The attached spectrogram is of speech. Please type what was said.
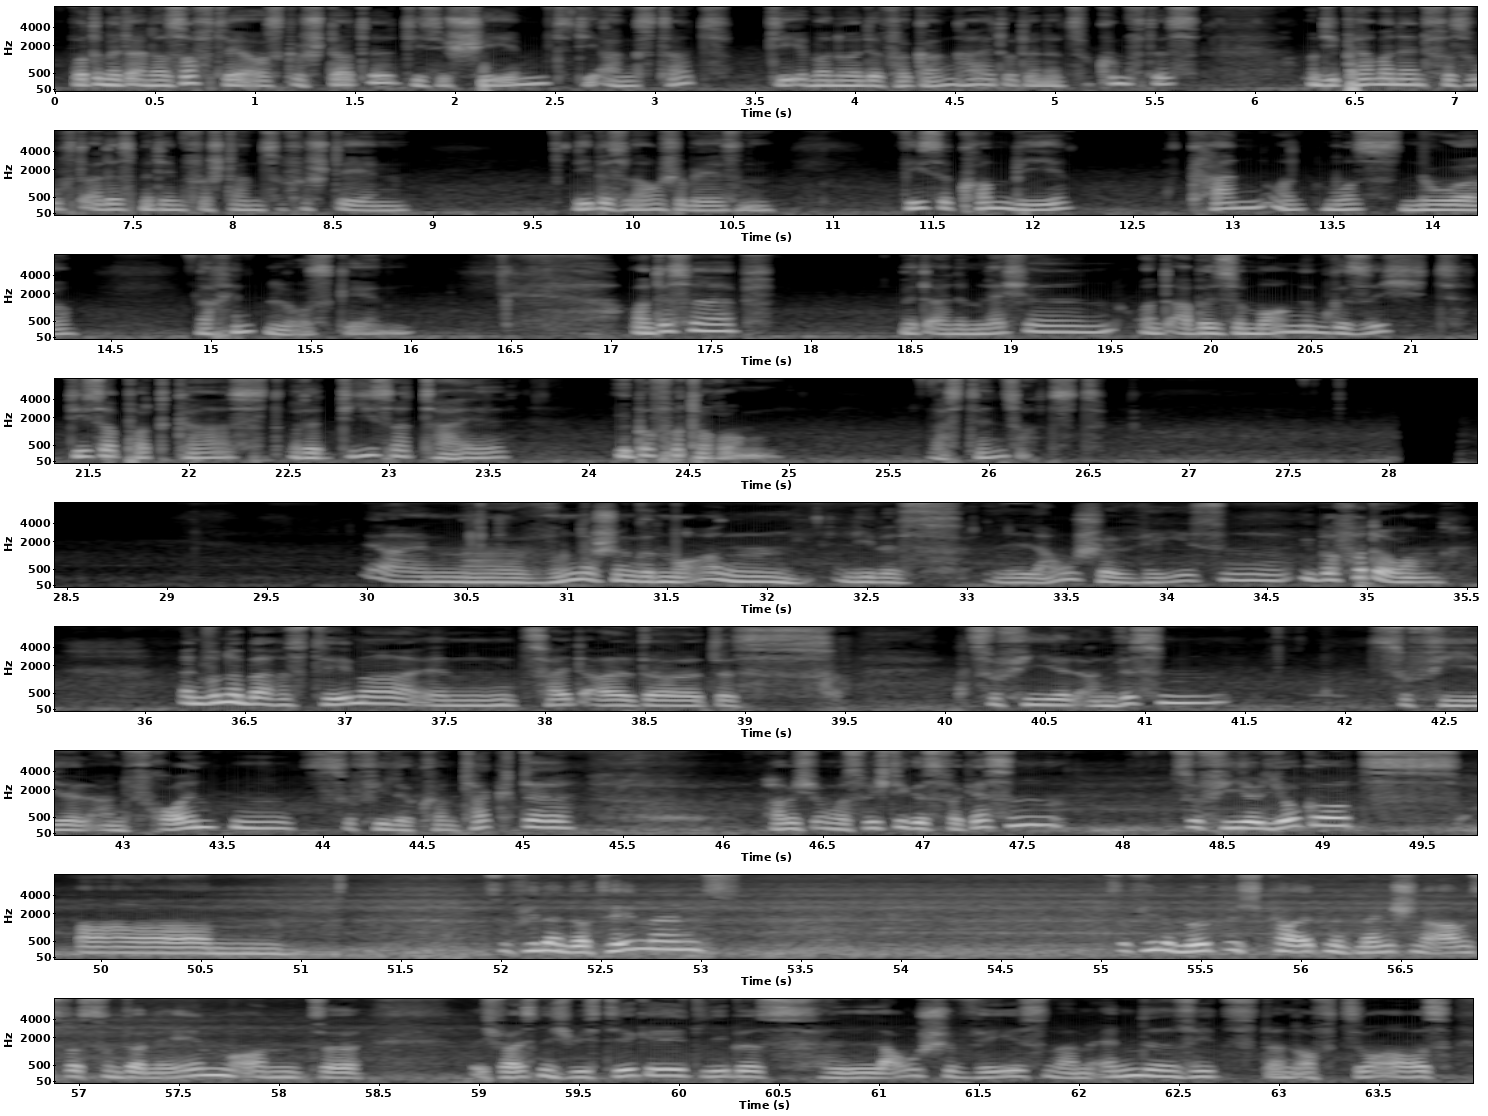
wurde mit einer Software ausgestattet, die sich schämt, die Angst hat, die immer nur in der Vergangenheit oder in der Zukunft ist und die permanent versucht, alles mit dem Verstand zu verstehen. Liebes Lauschewesen, diese Kombi kann und muss nur nach hinten losgehen. Und deshalb mit einem Lächeln und Abusement im Gesicht dieser Podcast oder dieser Teil über Futterung. Was denn sonst? Ja, einen äh, wunderschönen guten Morgen, liebes Lauschewesen. Überfutterung. Ein wunderbares Thema im Zeitalter des zu viel an Wissen, zu viel an Freunden, zu viele Kontakte. Habe ich irgendwas Wichtiges vergessen? Zu viel Joghurt, ähm, zu viel Entertainment, zu viele Möglichkeiten mit Menschen abends was zu unternehmen und äh, ich weiß nicht, wie es dir geht, liebes Lauschewesen. Am Ende sieht es dann oft so aus.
